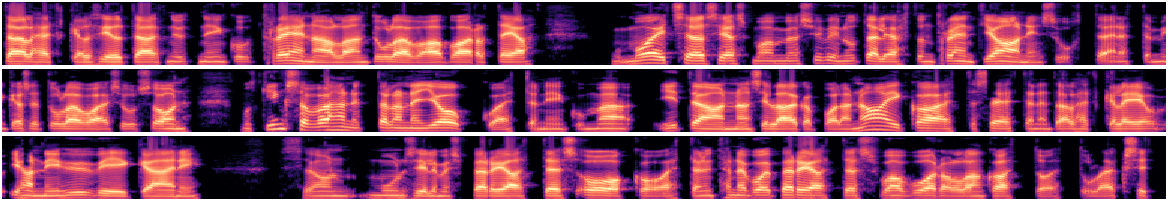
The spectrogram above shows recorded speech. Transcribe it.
tällä hetkellä siltä, että nyt niin kuin treenaillaan tulevaa varten, ja Mua itse asiassa mä oon myös hyvin utelias ton Trent Jaanin suhteen, että mikä se tulevaisuus on. Mutta Kings on vähän nyt tällainen joukko, että niin kun mä itse annan sillä aika paljon aikaa, että se, että ne tällä hetkellä ei ole ihan niin hyviäkään, niin se on mun silmissä periaatteessa ok, että nythän ne voi periaatteessa vaan vuorollaan katsoa, että tuleeko sitten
